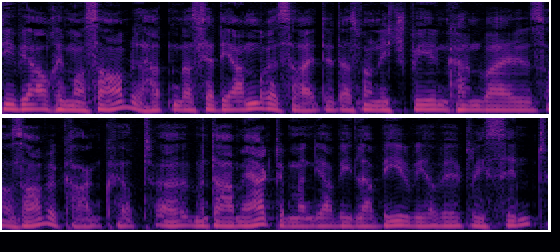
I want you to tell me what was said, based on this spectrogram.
die wir auch im Ensemble hatten. Das ist ja die andere Seite, dass man nicht spielen kann, weil das Ensemble krank wird. Äh, da merkte man ja, wie labil wir wirklich sind.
